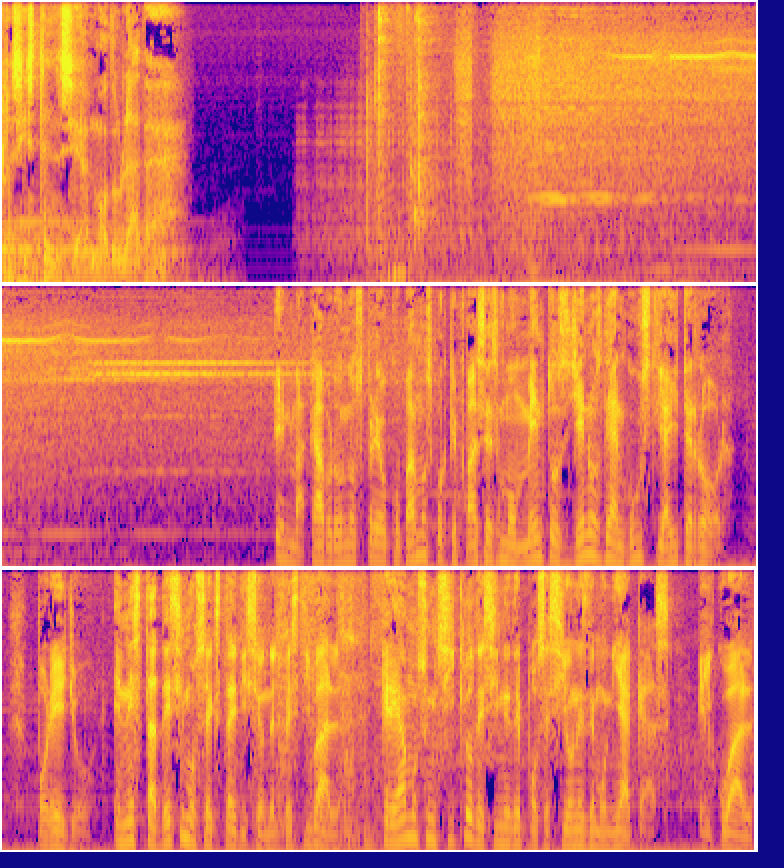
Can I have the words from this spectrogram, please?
Resistencia modulada. En Macabro nos preocupamos porque pases momentos llenos de angustia y terror. Por ello, en esta decimosexta edición del festival, creamos un ciclo de cine de posesiones demoníacas, el cual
